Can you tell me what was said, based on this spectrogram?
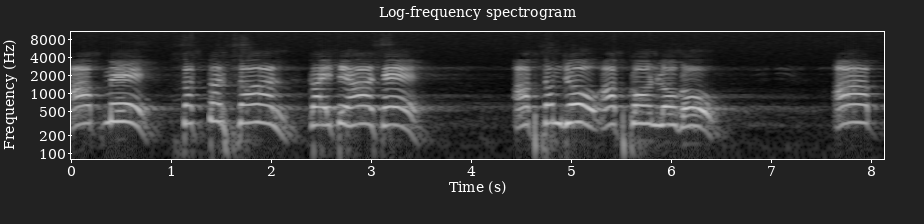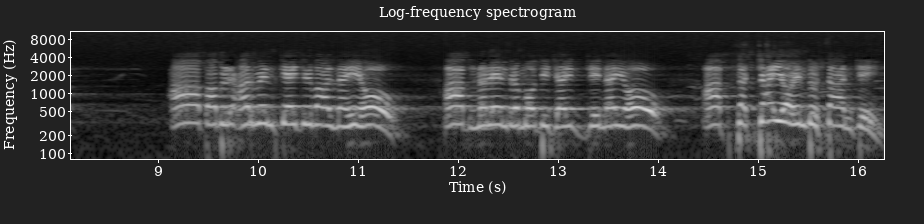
आप में सत्तर साल का इतिहास है। आप समझो, आप कौन लोग हो? आप आप अरविंद केजरीवाल नहीं हो। आप नरेंद्र मोदी जी नहीं हो। आप सच्चाई हो हिंदुस्तान की।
